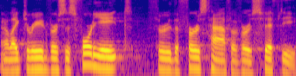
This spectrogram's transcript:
And I'd like to read verses 48 through the first half of verse 50.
